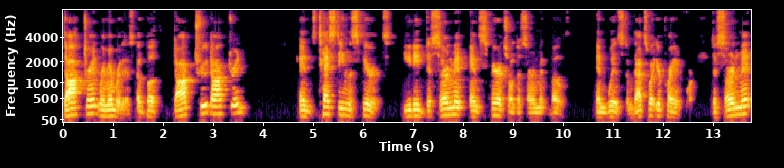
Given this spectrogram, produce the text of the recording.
doctrine, remember this, of both doc, true doctrine and testing the spirits. You need discernment and spiritual discernment both, and wisdom. That's what you're praying for. Discernment,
